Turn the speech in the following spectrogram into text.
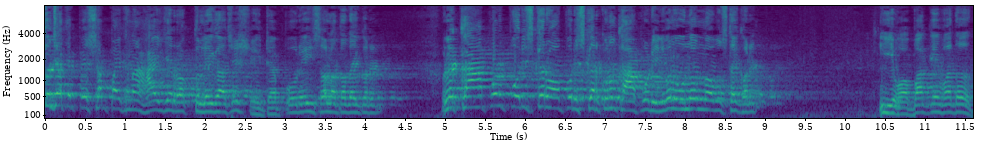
তো যাতে পেশাব, পায়খানা হাইজের রক্ত লেগে আছে সেইটা পরেই সলাত আদায় করেন। বলে, কাপড় পরিষ্কার, অপরিষ্কার, কোনো কাপড়ই নেই। বলে, উলঙ্গ অবস্থায় করেন। ই অবাক এবাদত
